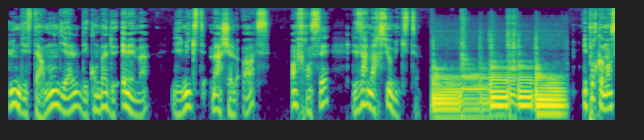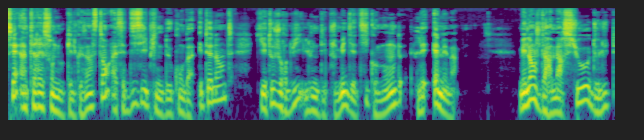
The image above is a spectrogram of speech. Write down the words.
l'une des stars mondiales des combats de MMA, les Mixed Martial Arts, en français les arts martiaux mixtes. Et pour commencer, intéressons-nous quelques instants à cette discipline de combat étonnante qui est aujourd'hui l'une des plus médiatiques au monde, les MMA. Mélange d'arts martiaux, de lutte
